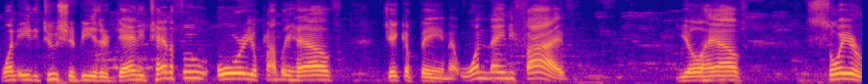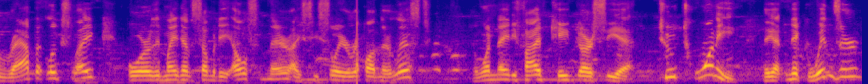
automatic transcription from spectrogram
182 should be either Danny Tanafu or you'll probably have Jacob Bame. At 195, you'll have Sawyer Rapp, it looks like, or they might have somebody else in there. I see Sawyer Rapp on their list. At 195, Cade Garcia. 220, they got Nick Windsor,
